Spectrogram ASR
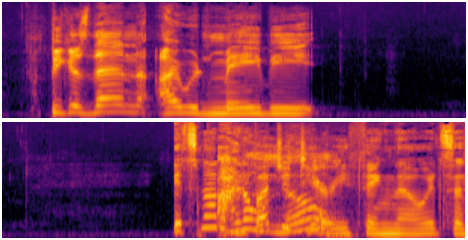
because then I would maybe It's not a I don't budgetary know. thing, though. It's a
